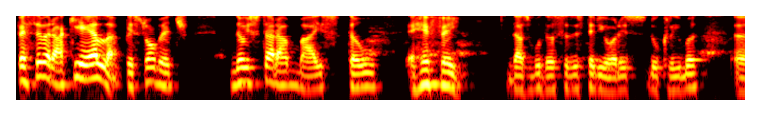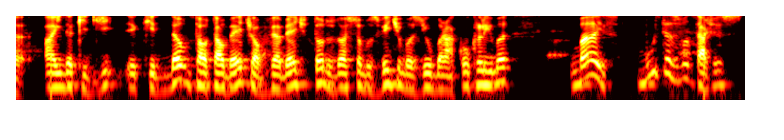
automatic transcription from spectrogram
perceberá que ela, pessoalmente, não estará mais tão é, refém das mudanças exteriores do clima, uh, ainda que, que não totalmente, obviamente, todos nós somos vítimas de um clima, mas muitas vantagens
